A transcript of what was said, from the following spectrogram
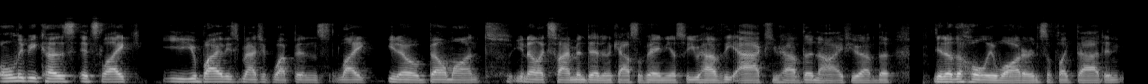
only because it's like you, you buy these magic weapons like you know Belmont, you know like Simon did in Castlevania. So you have the axe, you have the knife, you have the you know the holy water and stuff like that, and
